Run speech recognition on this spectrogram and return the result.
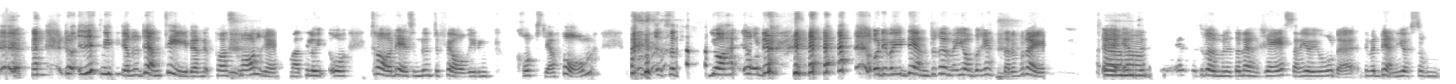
då utnyttjar du den tiden på astralresorna till att och ta det som du inte får i din kroppsliga form. Så jag, och, det, och det var ju den drömmen jag berättade för dig. Eh, Mhm. Inte, inte drömmen utan den resan jag gjorde. Det var den jag som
